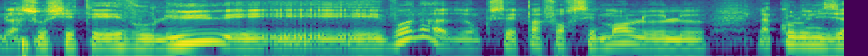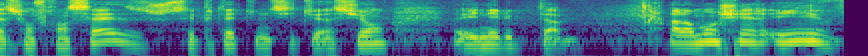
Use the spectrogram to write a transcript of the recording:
la société évolue et, voilà? Donc c'est pas forcément la colonisation française. C'est peut-être une situation inéluctable. Alors mon cher Yves,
